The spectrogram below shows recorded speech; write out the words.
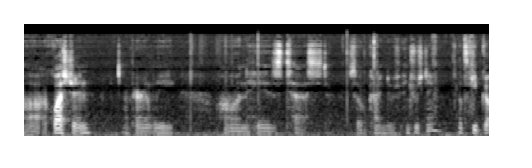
uh, a question, apparently, on his test. So kind of interesting. Let's keep going.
